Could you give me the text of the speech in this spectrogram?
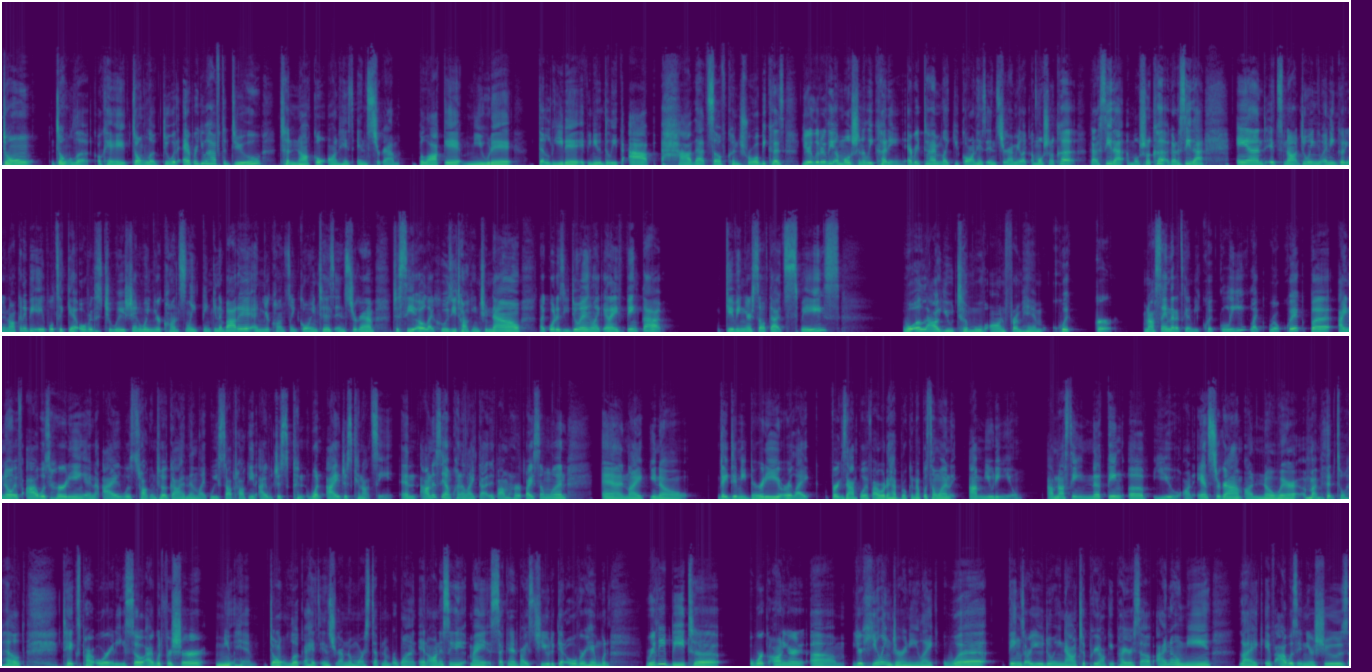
don't don't look, okay? Don't look. Do whatever you have to do to not go on his Instagram. Block it, mute it, delete it. If you need to delete the app, have that self control because you're literally emotionally cutting. Every time like you go on his Instagram, you're like emotional cut, gotta see that, emotional cut, I gotta see that. And it's not doing you any good. You're not gonna be able to get over the situation when you're constantly thinking about it and you're constantly going to his Instagram to see, oh, like who's he talking to now? Like what is he doing? Like, and I think that giving yourself that space will allow you to move on from him quicker. I'm not saying that it's going to be quickly, like real quick, but I know if I was hurting and I was talking to a guy and then like we stopped talking, I just can what I just cannot see. And honestly, I'm kind of like that. If I'm hurt by someone and like, you know, they did me dirty or like for example, if I were to have broken up with someone, I'm muting you. I'm not seeing nothing of you on Instagram, on nowhere. My mental health takes priority. So I would for sure mute him. Don't look at his Instagram no more. Step number one. And honestly, my second advice to you to get over him would really be to work on your um your healing journey. Like what things are you doing now to preoccupy yourself? I know me, like if I was in your shoes,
